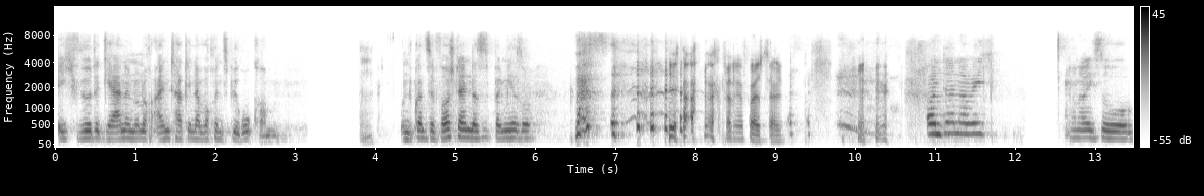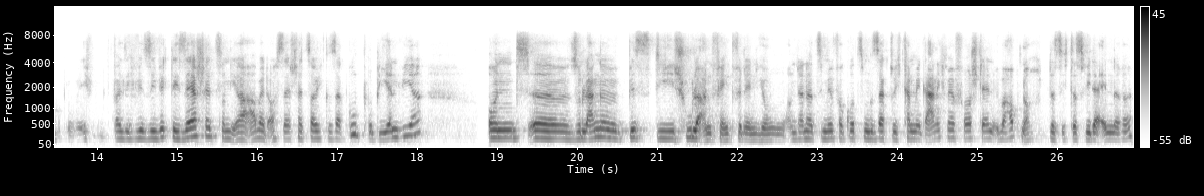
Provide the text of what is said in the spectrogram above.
ich würde gerne nur noch einen Tag in der Woche ins Büro kommen. Hm. Und du kannst dir vorstellen, das ist bei mir so, was? Ja, kann ich mir vorstellen. Und dann habe ich dann habe ich so, ich, weil ich sie wirklich sehr schätze und ihre Arbeit auch sehr schätze, habe ich gesagt, gut, probieren wir. Und äh, solange bis die Schule anfängt für den Jungen. Und dann hat sie mir vor kurzem gesagt, so, ich kann mir gar nicht mehr vorstellen, überhaupt noch, dass ich das wieder ändere.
